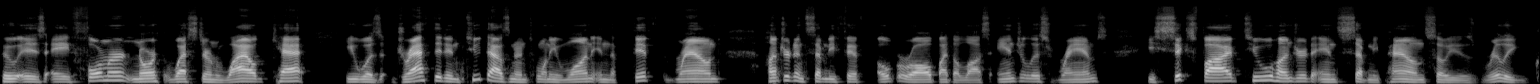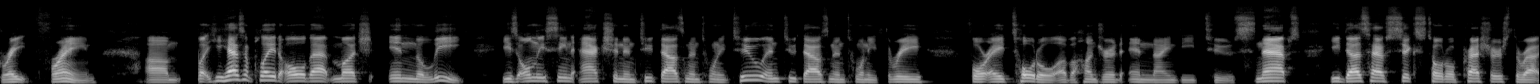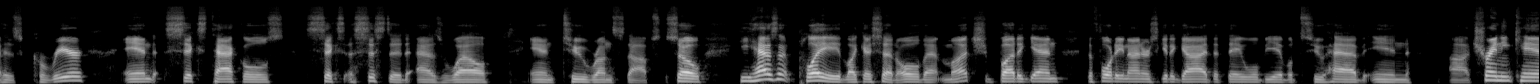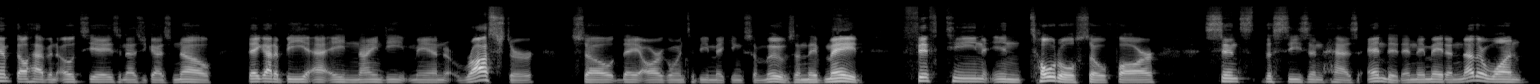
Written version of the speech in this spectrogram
who is a former Northwestern Wildcat. He was drafted in 2021 in the fifth round, 175th overall by the Los Angeles Rams. He's 6'5, 270 pounds, so he is really great frame. Um, but he hasn't played all that much in the league. He's only seen action in 2022 and 2023 for a total of 192 snaps. He does have six total pressures throughout his career and six tackles, six assisted as well, and two run stops. So he hasn't played, like I said, all that much. But again, the 49ers get a guy that they will be able to have in uh, training camp. They'll have in OTAs. And as you guys know, they got to be at a 90 man roster. So they are going to be making some moves. And they've made 15 in total so far since the season has ended. And they made another one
